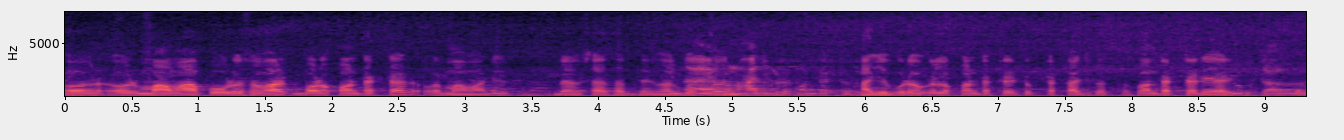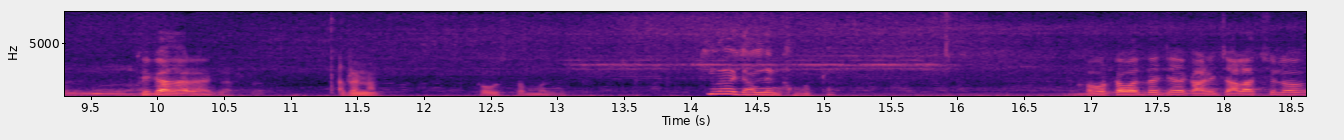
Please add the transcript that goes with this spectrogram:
ওর ওর মামা পৌরসভার বড় কন্ট্রাক্টর ওর মামারই ব্যবসা সব দেখভাল করতো। হাজিপুরেও গেল কন্ট্রাক্টর টুকটাক কাজ করতো। কন্ট্রাক্টরই আর কি। ঠিকাদার আর কি। আপনার নাম? কৌস্তব মল্লিক। কীভাবে জানলেন খবরটা? খবরটা বলতে যে গাড়ি চালাচ্ছিল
